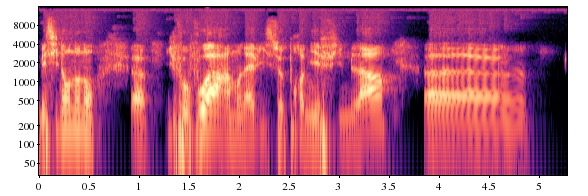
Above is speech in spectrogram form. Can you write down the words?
Mais sinon, non, non. Euh, il faut voir, à mon avis, ce premier film-là. Euh,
